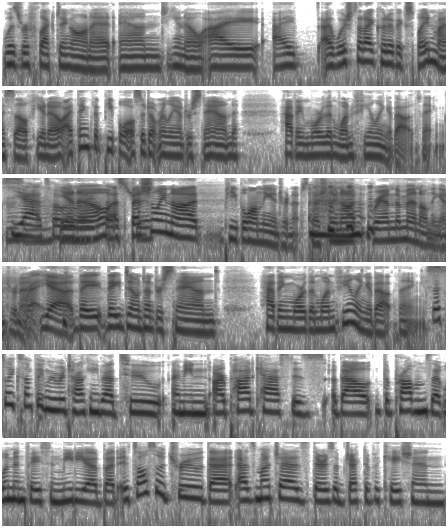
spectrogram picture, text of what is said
was reflecting on it and you know I I I wish that I could have explained myself you know I think that people also don't really understand having more than one feeling about things Yeah, mm-hmm. totally. you know That's true. especially not people on the internet especially not random men on the internet Right. yeah they they don't understand having more than one feeling about things That's like something we were talking about too. I mean, our podcast is about the problems that women face in media, but it's also true that as much as there's objectification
